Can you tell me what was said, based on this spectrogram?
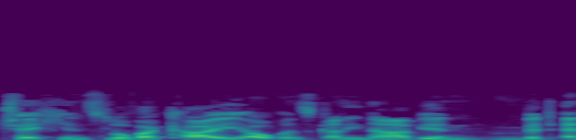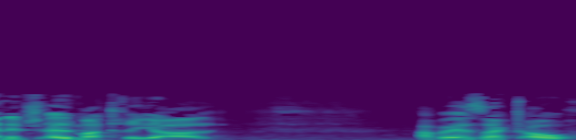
Tschechien, Slowakei, auch in Skandinavien mit NHL-Material. Aber er sagt auch,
